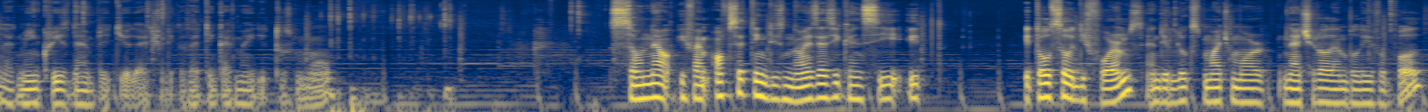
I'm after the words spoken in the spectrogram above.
let me increase the amplitude actually because I think I've made it too small. So now if I'm offsetting this noise, as you can see, it it also deforms and it looks much more natural and believable.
